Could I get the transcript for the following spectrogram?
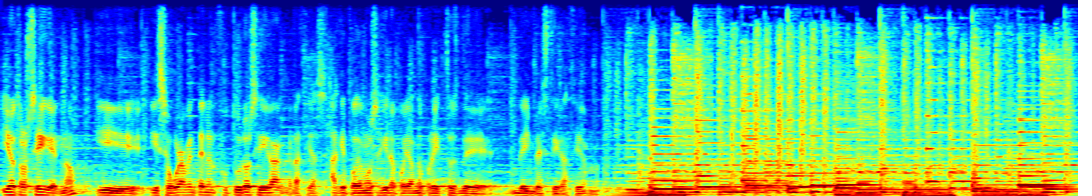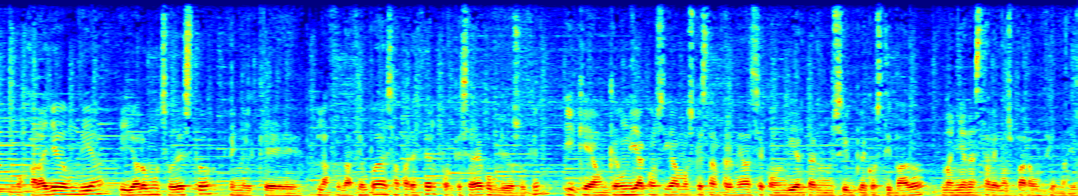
y otros siguen, ¿no? Y, y, seguramente en el futuro sigan gracias a que podemos seguir apoyando proyectos de, de investigación. ¿no? Llegue un día, y yo hablo mucho de esto, en el que la fundación pueda desaparecer porque se haya cumplido su fin. Y que aunque un día consigamos que esta enfermedad se convierta en un simple constipado, mañana estaremos para un fin mayor.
